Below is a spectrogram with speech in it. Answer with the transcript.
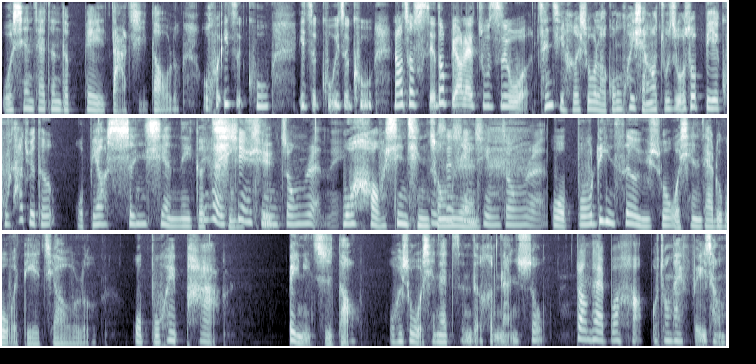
我现在真的被打击到了，我会一直哭，一直哭，一直哭。然后说谁都不要来阻止我。曾几何时，我老公会想要阻止我说别哭，他觉得我不要深陷那个情绪。性情中人呢？我好性情中人，性情中人。我不吝啬于说，我现在如果我跌跤了，我不会怕。被你知道，我会说我现在真的很难受，状态不好，我状态非常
